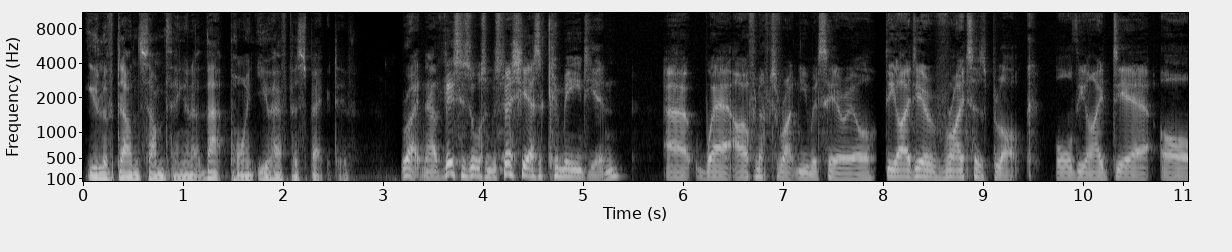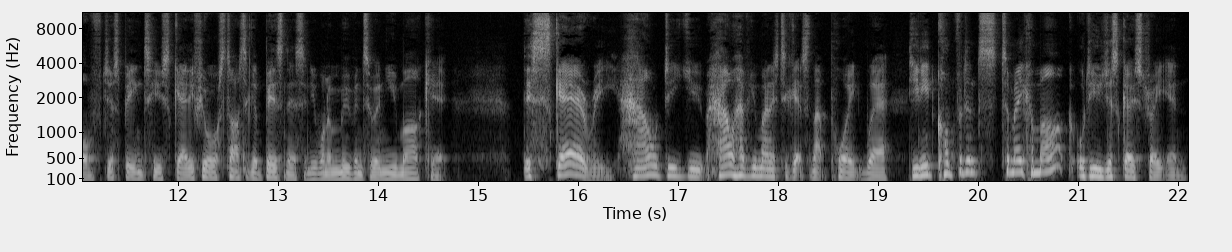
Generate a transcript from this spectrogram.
you'll have done something. And at that point, you have perspective. Right, now this is awesome, especially as a comedian, uh, where I often have to write new material. The idea of writer's block or the idea of just being too scared, if you're starting a business and you want to move into a new market, it's scary. How do you how have you managed to get to that point where do you need confidence to make a mark or do you just go straight in?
